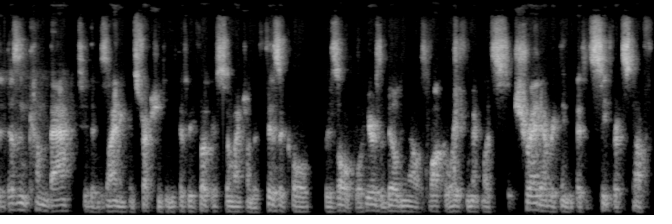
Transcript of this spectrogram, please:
that doesn't come back to the design and construction team because we focus so much on the physical result. Well, here's the building now, let's walk away from it, let's shred everything because it's secret stuff.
